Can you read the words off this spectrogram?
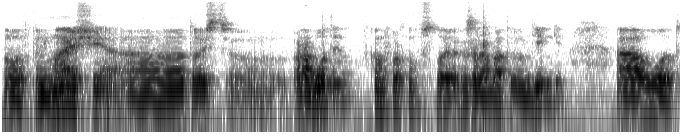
вот, понимающие, а, то есть э, работаем в комфортных условиях, зарабатываем деньги, вот,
